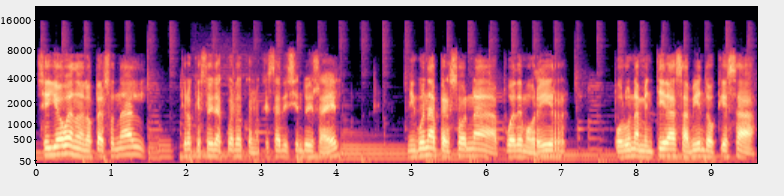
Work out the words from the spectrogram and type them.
Sí, yo, bueno, en lo personal, creo que estoy de acuerdo con lo que está diciendo Israel. Ninguna persona puede morir por una mentira sabiendo que esa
